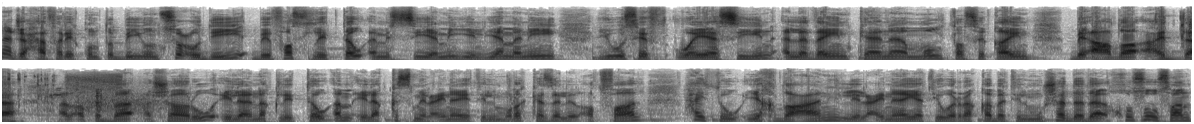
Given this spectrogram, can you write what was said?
نجح فريق طبي سعودي بفصل التوأم السيامي اليمني يوسف وياسين اللذين كانا ملتصقين بأعضاء عدة. الأطباء أشاروا إلى نقل التوأم إلى قسم العناية المركزة للأطفال حيث يخضعان للعناية والرقابة المشددة خصوصا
